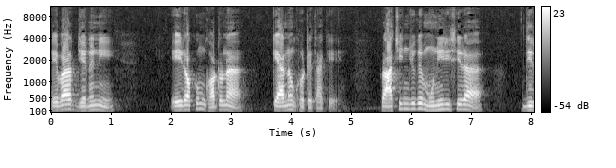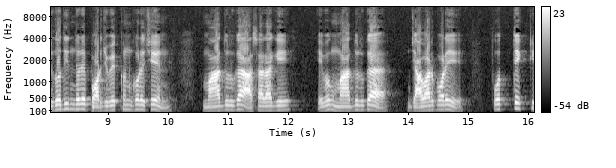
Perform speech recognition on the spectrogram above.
এবার জেনে নিই এই রকম ঘটনা কেন ঘটে থাকে। প্রাচীন যুগে মুনি ঋষিরা দীর্ঘদিন ধরে পর্যবেক্ষণ করেছেন মা দুর্গা আসার আগে এবং মা দুর্গা যাওয়ার পরে প্রত্যেকটি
